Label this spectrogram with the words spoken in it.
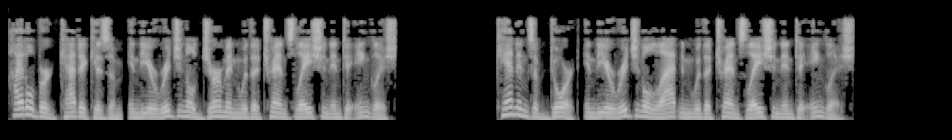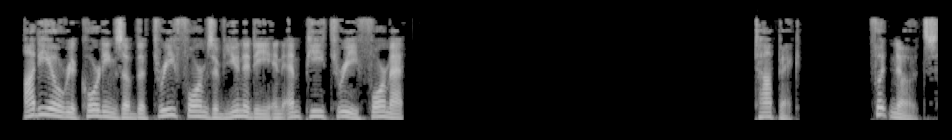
Heidelberg Catechism in the original German with a translation into English. Canons of Dort in the original Latin with a translation into English. Audio recordings of the three forms of unity in MP3 format Footnotes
